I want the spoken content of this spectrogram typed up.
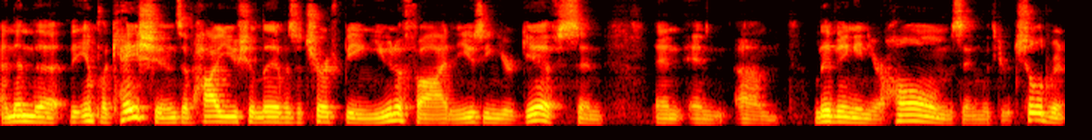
And then the, the implications of how you should live as a church being unified and using your gifts and, and, and um, living in your homes and with your children,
